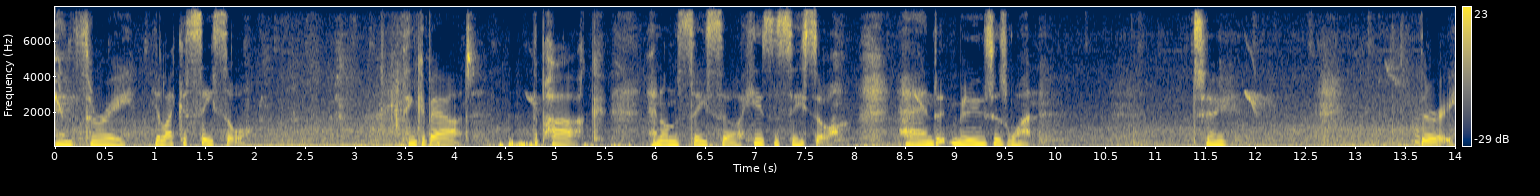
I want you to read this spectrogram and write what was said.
and three. You're like a seesaw. Think about park and on the seesaw. Here's the seesaw. And it moves as one, two, three.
